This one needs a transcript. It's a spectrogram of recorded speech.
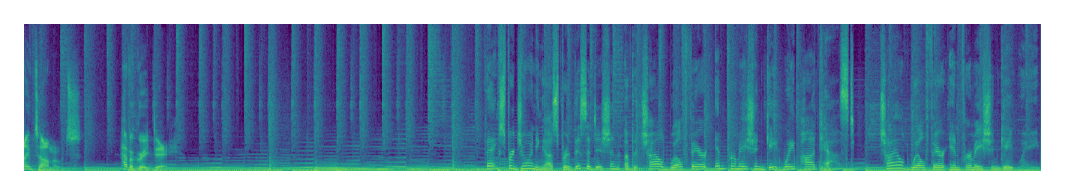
I'm Tom Oates. Have a great day. Thanks for joining us for this edition of the Child Welfare Information Gateway podcast. Child Welfare Information Gateway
